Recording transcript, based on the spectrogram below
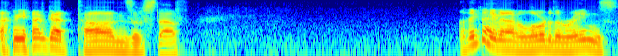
I mean, I've got tons of stuff. I think I even have a Lord of the Rings.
